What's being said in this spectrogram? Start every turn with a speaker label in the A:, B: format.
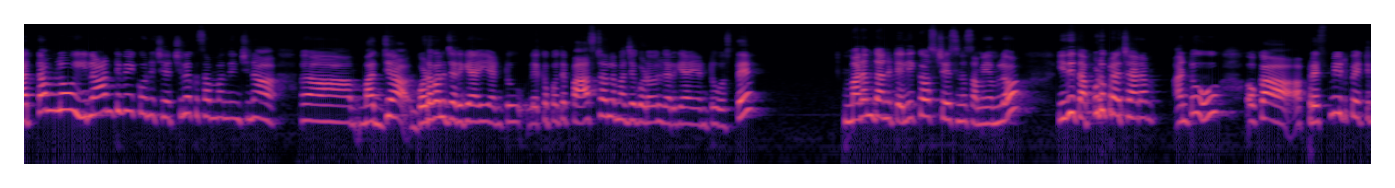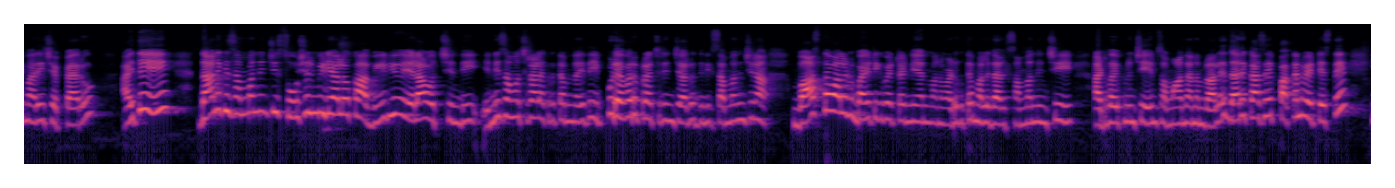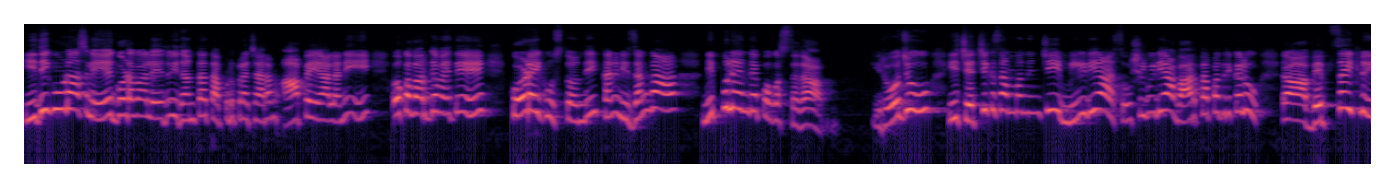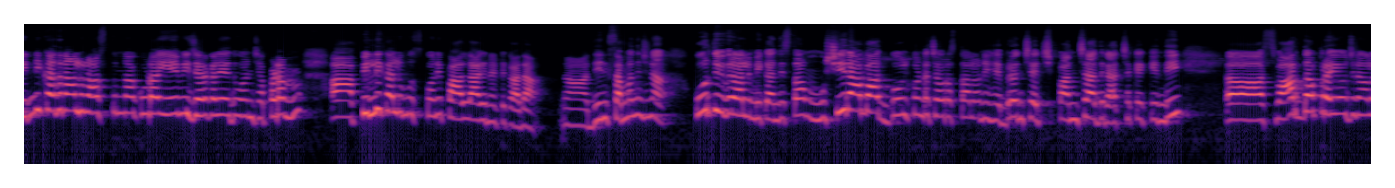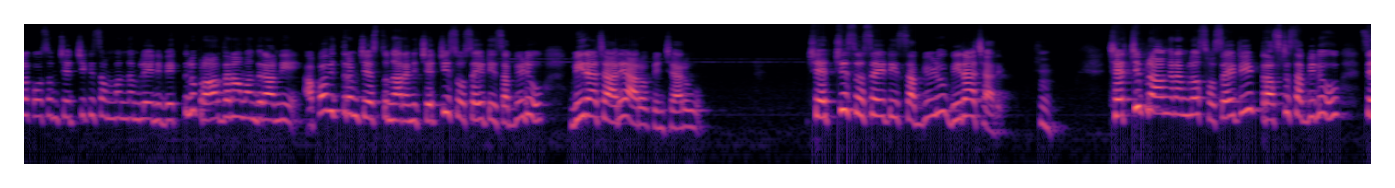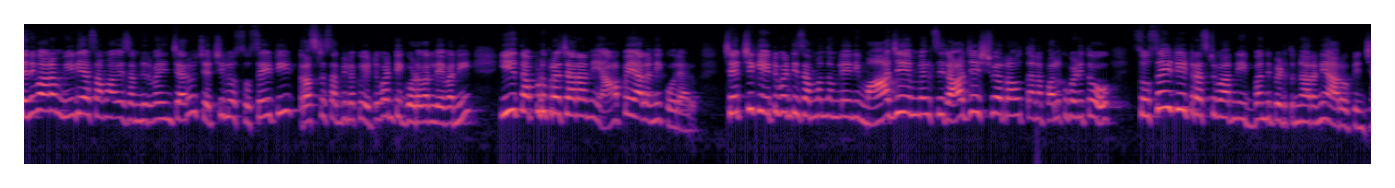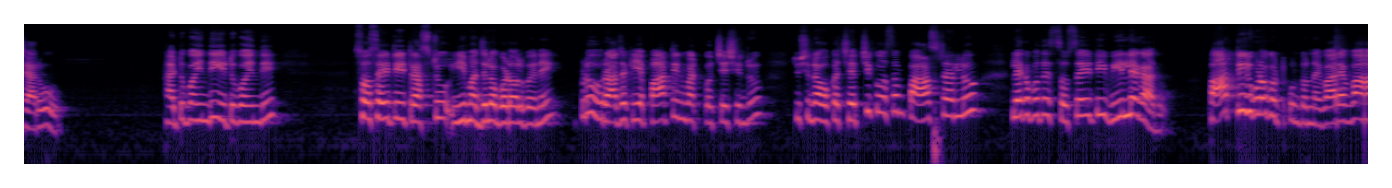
A: గతంలో ఇలాంటివి కొన్ని చర్చిలకు సంబంధించిన మధ్య గొడవలు జరిగాయి అంటూ లేకపోతే పాస్టర్ల మధ్య గొడవలు జరిగాయి అంటూ వస్తే మనం దాన్ని టెలికాస్ట్ చేసిన సమయంలో ఇది తప్పుడు ప్రచారం అంటూ ఒక ప్రెస్ మీట్ పెట్టి మరీ చెప్పారు. అయితే దానికి సంబంధించి సోషల్ మీడియాలో ఒక ఆ వీడియో ఎలా వచ్చింది? ఎన్ని సంవత్సరాల క్రితం అయితే ఇప్పుడు ఎవరు ప్రచురించారు? దీనికి సంబంధించిన వాస్తవాలను బయటికి పెట్టండి అని మనం అడిగితే మళ్ళీ దానికి సంబంధించి అటువైపు నుంచి ఏం సమాధానం రాలేదు. దానికి కాసేపు పక్కన పెట్టేస్తే ఇది కూడా అసలు ఏ గొడవ లేదు ఇదంతా తప్పుడు ప్రచారం ఆపేయాలని ఒక వర్గం అయితే కోడై కూస్తోంది. కానీ నిజంగా నిప్పులేందే పొగొస్తుందా? ఈరోజు ఈ చర్చికి సంబంధించి మీడియా సోషల్ మీడియా వార్తాపత్రికలు వెబ్సైట్లు ఎన్ని కథనాలు రాస్తున్నా కూడా ఏమీ జరగలేదు అని చెప్పడం పిల్లి కళ్ళు మూసుకొని పాలు తాగినట్టు కాదా? దీనికి సంబంధించిన పూర్తి వివరాలు మీకు అందిస్తాం. ముషీరాబాద్ గోల్కొండ చౌరస్తాలోని హెబ్రోన్ చర్చ్ పంచాది రచ్చకెక్కింది. స్వార్థ ప్రయోజనాల కోసం చర్చికి సంబంధం లేని వ్యక్తులు ప్రార్థనా మందిరాన్ని అపవిత్రం చేస్తున్నారని చర్చి సొసైటీ సభ్యుడు వీరాచారి ఆరోపించారు. చర్చి సొసైటీ సభ్యుడు వీరాచారి. చర్చి ప్రాంగణంలో సొసైటీ ట్రస్ట్ సభ్యులు శనివారం మీడియా సమావేశం నిర్వహించారు. చర్చిలో సొసైటీ ట్రస్ట్ సభ్యులకు ఎటువంటి గొడవలు లేవని ఈ తప్పుడు ప్రచారాన్ని ఆపేయాలని కోరారు. చర్చికి ఎటువంటి సంబంధం లేని మాజీ ఎమ్మెల్సీ రాజేశ్వరరావు తన పలుకుబడితో సొసైటీ ట్రస్ట్ వారిని ఇబ్బంది పెడుతున్నారని ఆరోపించారు. అటుపోయింది ఇటుపోయింది సొసైటీ ట్రస్ట్ ఈ మధ్యలో గొడవలు పోయినాయి. ఇప్పుడు రాజకీయ పార్టీని పట్టుకొచ్చేసిండ్రు. చూసిన ఒక చర్చి కోసం పాస్టర్లు లేకపోతే సొసైటీ వీళ్ళే కాదు. పార్టీలు కూడా కొట్టుకుంటున్నాయి. వారెవ్వా?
